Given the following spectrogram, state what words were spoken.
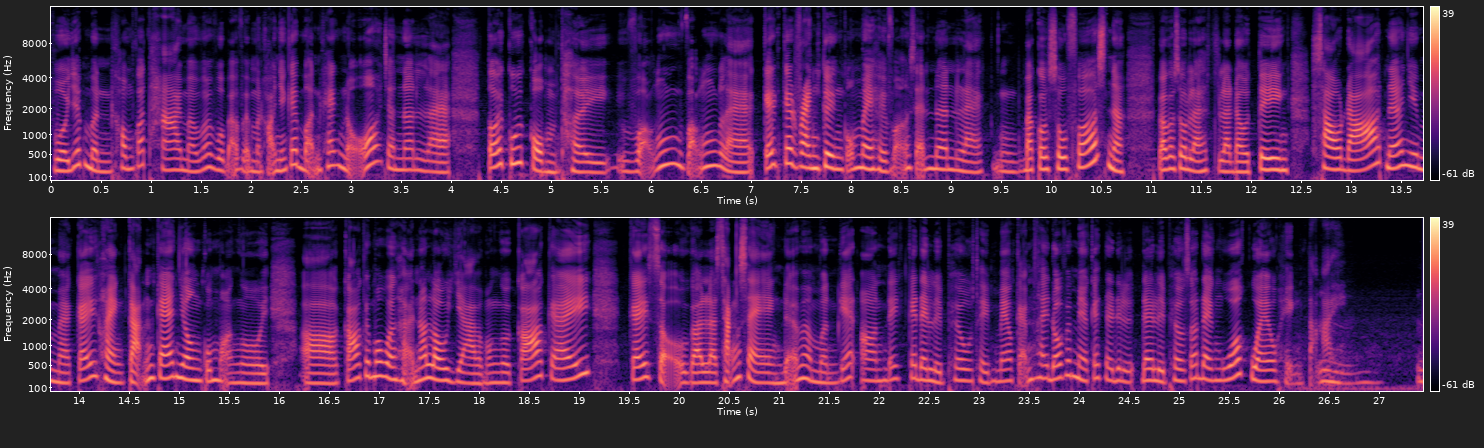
vừa giúp mình không có thai mà vừa bảo vệ mình khỏi những cái bệnh khác nữa. Cho nên là tới cuối cùng thì vẫn vẫn là cái cái ranking của May thì vẫn sẽ nên là ừ, bao cao su first nè. Bao cao su là là đầu tiên. Sau đó nếu như mà cái hoàn cảnh cá nhân của mọi người uh, có cái mối quan hệ nó lâu dài và mọi người có cái cái sự gọi là sẵn sàng để mà mình get on cái cái daily pill thì Mel cảm thấy đối với Mel cái daily, daily pill nó đang work well hiện tại Ừ. Ừ.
